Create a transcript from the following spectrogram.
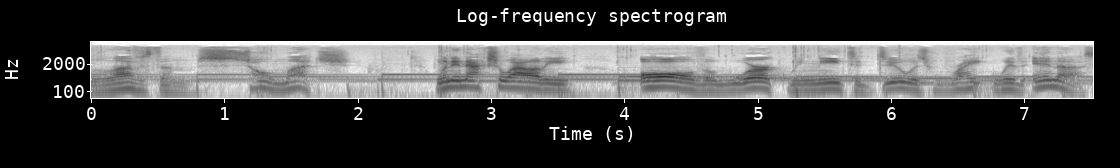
loves them so much. When in actuality, all the work we need to do is right within us.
